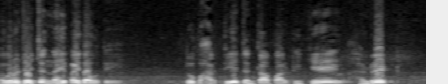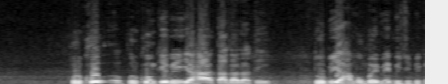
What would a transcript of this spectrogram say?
अगर वो जयचंद नहीं पैदा होते तो भारतीय जनता पार्टी के हंड्रेड पुरखों पुरखों की भी यहाँ तादाद आती तो भी यहाँ मुंबई में बीजेपी का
